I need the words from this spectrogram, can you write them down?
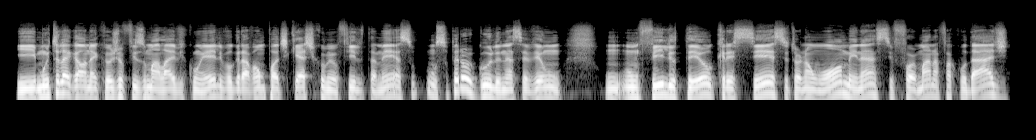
E muito legal, né? Que hoje eu fiz uma live com ele, vou gravar um podcast com meu filho também. É um super orgulho, né? Você ver um, um, um filho teu crescer, se tornar um homem, né? Se formar na faculdade,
